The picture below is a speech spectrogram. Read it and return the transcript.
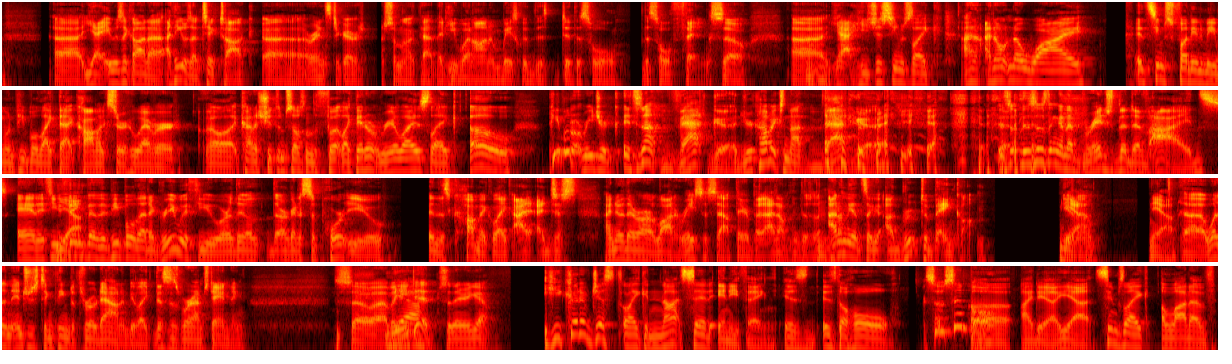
uh, yeah, it was like on a, I think it was on TikTok uh, or Instagram or something like that that he went on and basically this, did this whole this whole thing. So uh, yeah, he just seems like I, I don't know why. It seems funny to me when people like that, comics or whoever, uh, kind of shoot themselves in the foot. Like they don't realize, like, oh, people don't read your. It's not that good. Your comic's not that good. this, this isn't going to bridge the divides. And if you Yeah. think that the people that agree with you or they are going to support you in this comic, like I, I just I know there are a lot of racists out there, but I don't think there's a, I don't think it's a, a group to bank on. Yeah. know? yeah. Uh, what an interesting thing to throw down and be like, this is where I'm standing. So, uh, but Yeah. he did. So there you go. He could have just like not said anything. Is is the whole So simple. uh, idea? Yeah, it seems like a lot of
